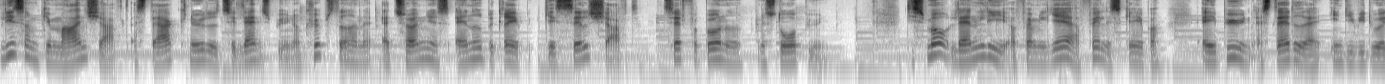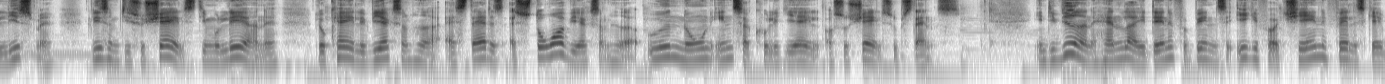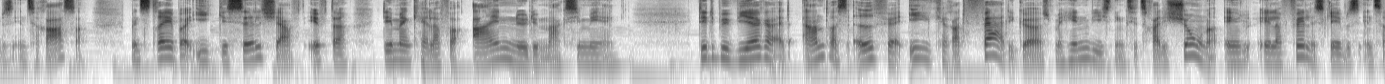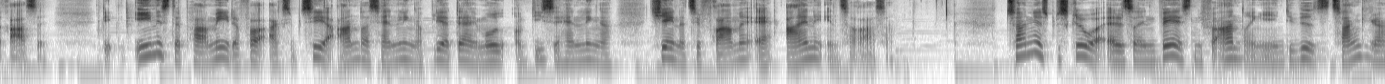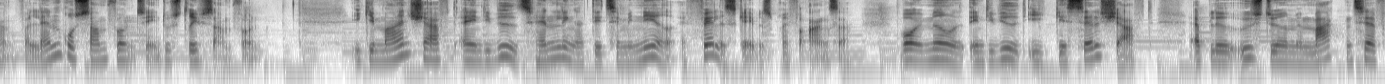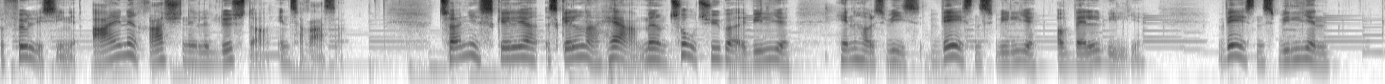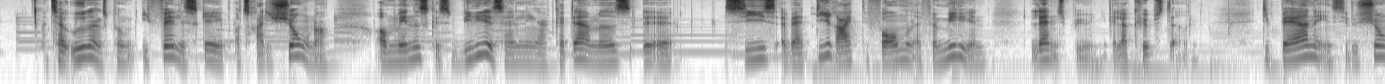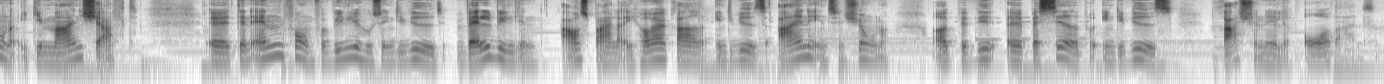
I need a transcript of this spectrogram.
Ligesom Gemeinschaft er stærkt knyttet til landsbyen og købstederne, er Tonjes andet begreb Gesellschaft tæt forbundet med storbyen. De små landlige og familiære fællesskaber er i byen erstattet af individualisme, ligesom de socialt stimulerende lokale virksomheder erstattes af store virksomheder uden nogen interkollegial og social substans. Individerne handler i denne forbindelse ikke for at tjene fællesskabets interesser, men stræber i Gesellschaft efter det, man kalder for egennytte maksimering. Dette bevirker, at andres adfærd ikke kan retfærdiggøres med henvisning til traditioner eller fællesskabets interesse. Det eneste parameter for at acceptere andres handlinger bliver derimod, om disse handlinger tjener til fremme af egne interesser. Tonjes beskriver altså en væsentlig forandring i individets tankegang fra landbrugssamfund til industrisamfund. I Gemeinschaft er individets handlinger determineret af fællesskabets præferencer, hvorimod individet i Gesellschaft er blevet udstyret med magten til at forfølge sine egne rationelle lyster og interesser. Tonje skældner her mellem to typer af vilje, henholdsvis væsensvilje og valgvilje. Væsensviljen tager udgangspunkt i fællesskab og traditioner, og menneskets viljeshandlinger kan dermed øh, siges at være direkte formet af familien, landsbyen eller købstaden. De bærende institutioner i Gemeinschaft, øh, den anden form for vilje hos individet, valgviljen, afspejler i højere grad individets egne intentioner og er øh, baseret på individets rationelle overvejelser.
